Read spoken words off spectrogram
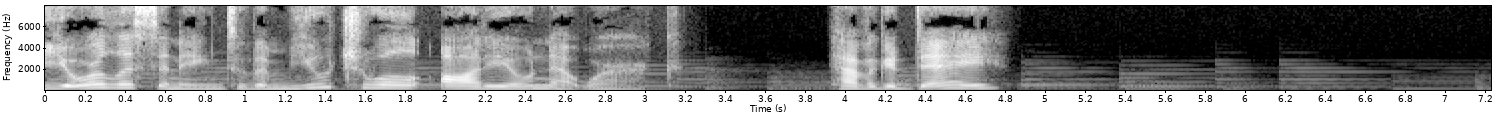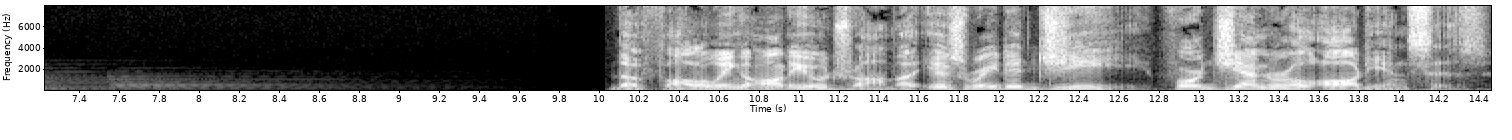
You're listening to the Mutual Audio Network. Have a good day. The following audio drama is rated G for general audiences.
